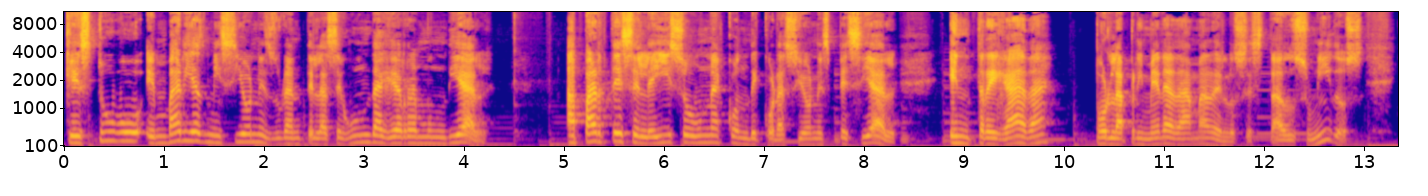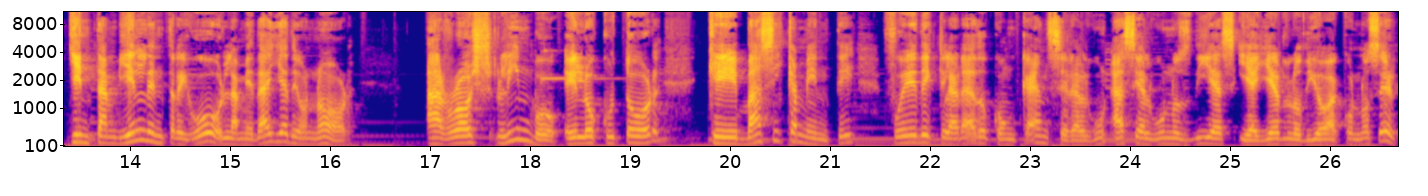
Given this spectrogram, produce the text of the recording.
que estuvo en varias misiones durante la Segunda Guerra Mundial. Aparte se le hizo una condecoración especial entregada por la primera dama de los Estados Unidos, quien también le entregó la medalla de honor a Rush Limbo, el locutor que básicamente fue declarado con cáncer hace algunos días y ayer lo dio a conocer.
